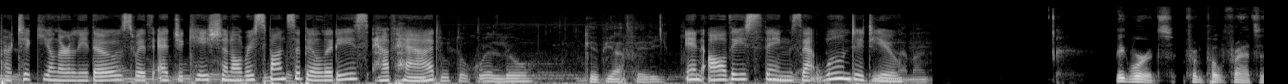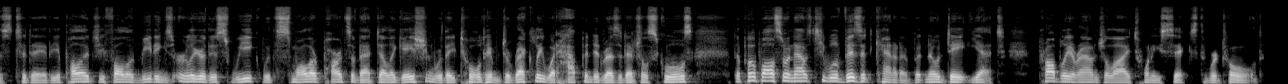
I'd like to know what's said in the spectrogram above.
particularly those with educational responsibilities, have had in all these things that wounded you Big words from Pope Francis today. The apology followed meetings earlier this week with smaller parts of that delegation where they told him directly what happened in residential schools. The Pope also announced he will visit Canada, but no date yet, probably around July 26th, we're told.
